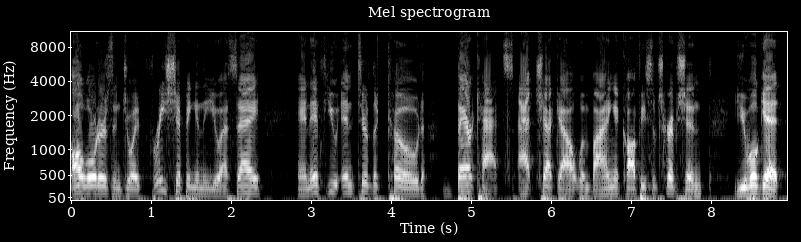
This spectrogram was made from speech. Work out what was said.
All orders enjoy free shipping in the USA. And if you enter the code Bearcats at checkout when buying a coffee subscription, you will get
